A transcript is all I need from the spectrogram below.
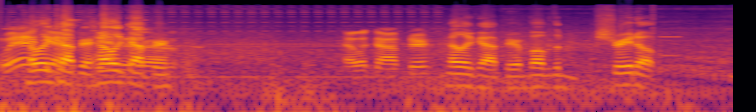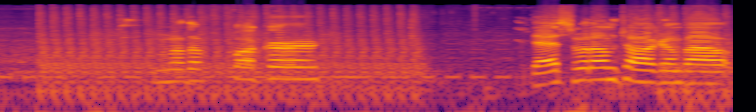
Well, Helicopter, God, helicopter. Helicopter. Helicopter above the straight up. Motherfucker. That's what I'm talking about.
